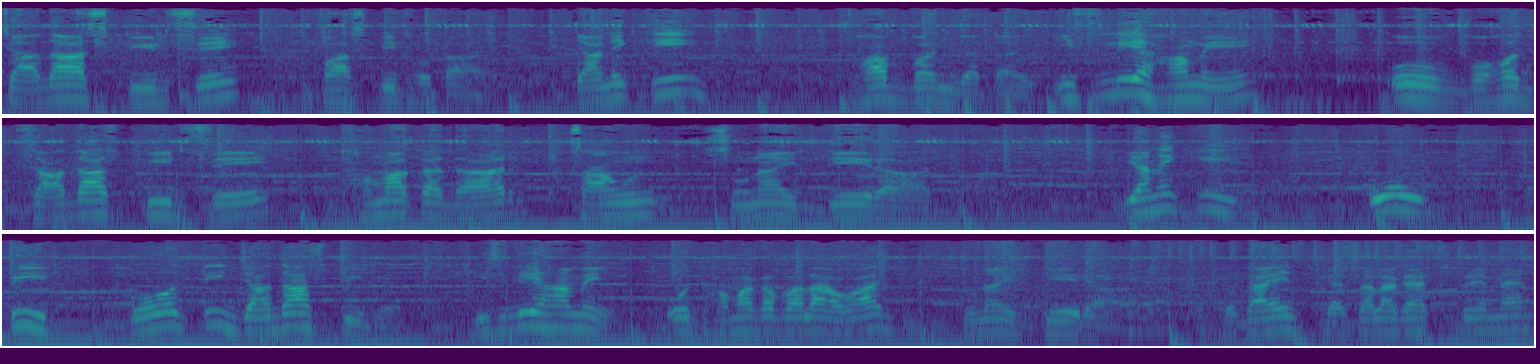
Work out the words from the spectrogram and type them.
ज़्यादा स्पीड से वाष्पित होता है। यानी कि भाप बन जाता है। इसलिए हमें वो बहुत ज़्यादा स्पीड से धमाकेदार साउंड सुनाई दे रहा था। यानी कि वो स्पीड बहुत ही ज़्यादा स्पीड है। इसलिए हमें वो धमाका वाला आवाज़ सुनाई दे रहा है। तो गाइस कैसा लगा एक्सपेरिमेंट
